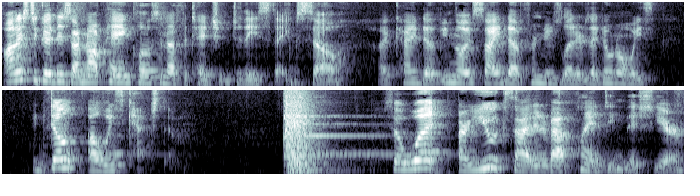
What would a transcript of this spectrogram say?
honest to goodness, I'm not paying close enough attention to these things. So I kind of, even though I've signed up for newsletters, I don't always, I don't always catch them. So what are you excited about planting this year?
